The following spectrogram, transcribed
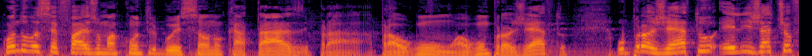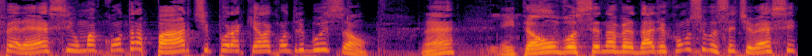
Quando você faz uma contribuição no Catarse para algum, algum projeto, o projeto ele já te oferece uma contraparte por aquela contribuição né? Isso. Então você, na verdade, é como se você estivesse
